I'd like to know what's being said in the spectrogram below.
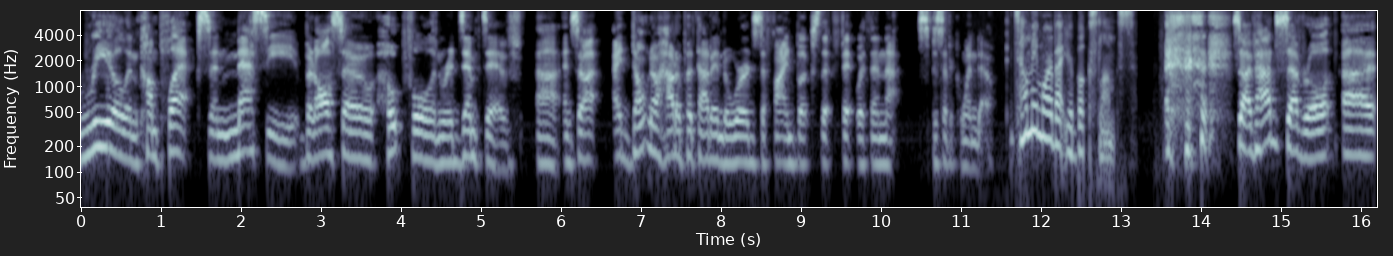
real and complex and messy, but also hopeful and redemptive. Uh, and so I, I don't know how to put that into words to find books that fit within that specific window. Tell me more about your book slumps. so I've had several. Uh,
